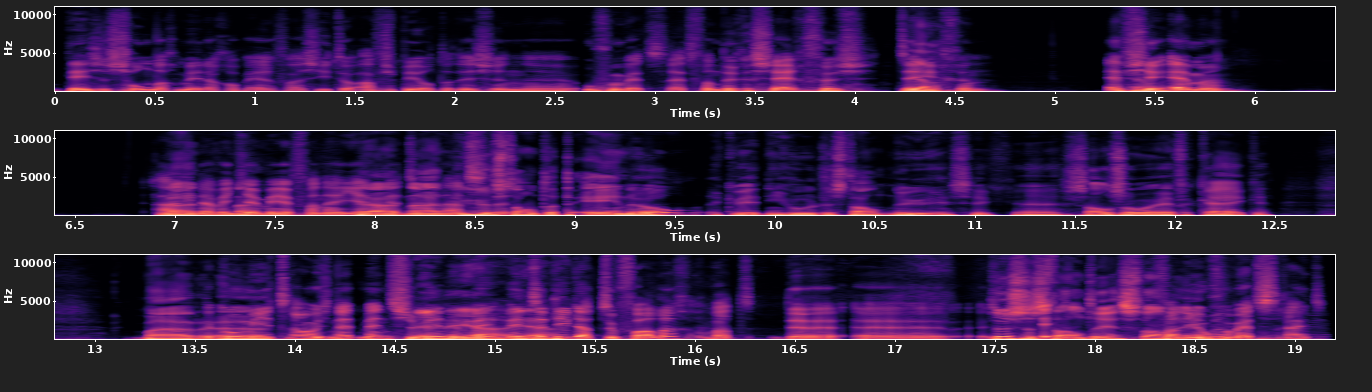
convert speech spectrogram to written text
deze zondagmiddag op Erva Asito afspeelt, dat is een eh, oefenwedstrijd van de reserves tegen FC Ja. Emmen. Harry, Nou, daar weet nou, jij meer van, hè? Ja, na een laatste- uur stond het 1-0. Ik weet niet hoe de stand nu is. Ik eh, zal zo even kijken. Maar Er komen hier trouwens net mensen binnen. ja, Weten ja. die dat toevallig? Wat de eh, tussenstand is van, van die oefenwedstrijd?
